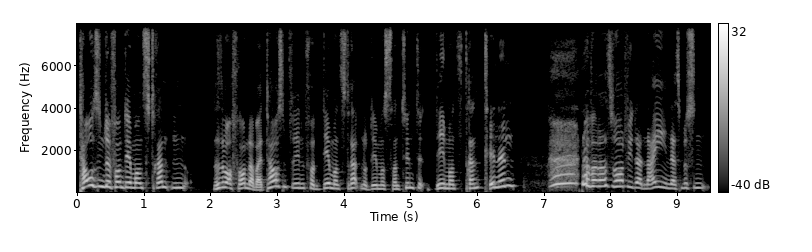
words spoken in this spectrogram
Tausende von Demonstranten, da sind aber auch Frauen dabei, tausende von Demonstranten und Demonstrantinnen. Da war das Wort wieder. Nein, das müssen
